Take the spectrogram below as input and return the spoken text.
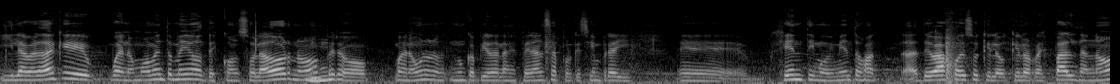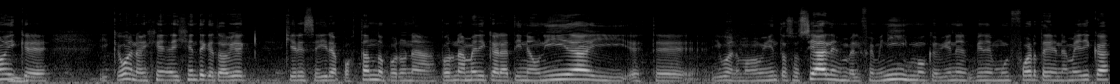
y la verdad que, bueno, un momento medio desconsolador, ¿no? Pero bueno, uno nunca pierde las esperanzas porque siempre hay eh, gente y movimientos debajo de eso que lo, que lo respaldan, ¿no? Y, que, y que, bueno, hay, hay gente que todavía quiere seguir apostando por una, por una América Latina unida y, este, y bueno, movimientos sociales, el feminismo que viene, viene muy fuerte en América,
